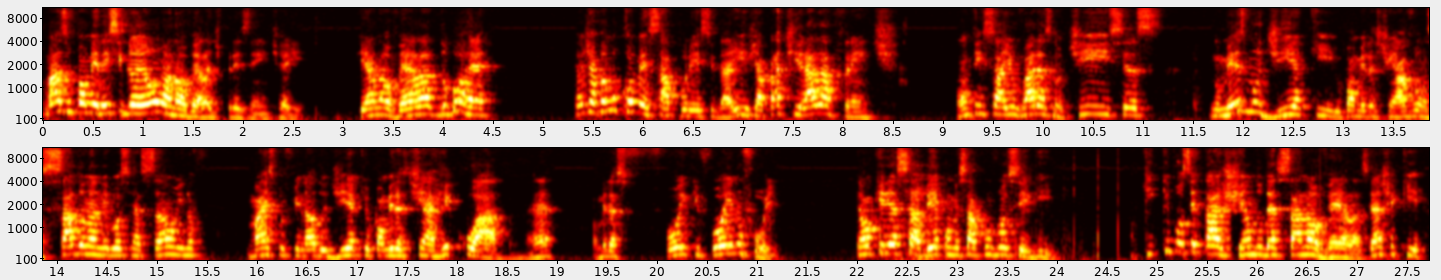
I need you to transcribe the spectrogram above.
Mas o palmeirense ganhou uma novela de presente aí, que é a novela do Borré. Então já vamos começar por esse daí, já para tirar da frente. Ontem saiu várias notícias. No mesmo dia que o Palmeiras tinha avançado na negociação e no, mais o final do dia que o Palmeiras tinha recuado, né? O Palmeiras foi que foi e não foi. Então eu queria saber, começar por você, Gui. O que, que você está achando dessa novela? Você acha que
